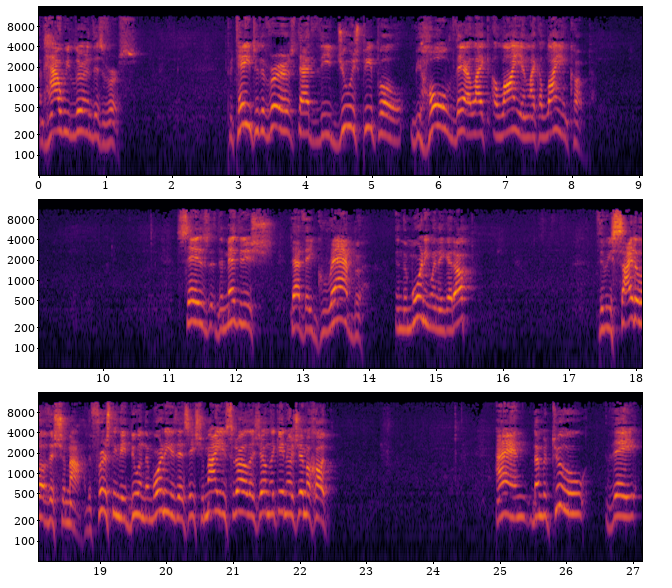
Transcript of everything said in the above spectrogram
of how we learn this verse. Pertaining to the verse that the Jewish people behold there like a lion, like a lion cub. Says the Medrash that they grab in the morning when they get up the recital of the Shema. The first thing they do in the morning is they say Shema Yisrael Hashem Lekeinu Hashem Echad. And number two, they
